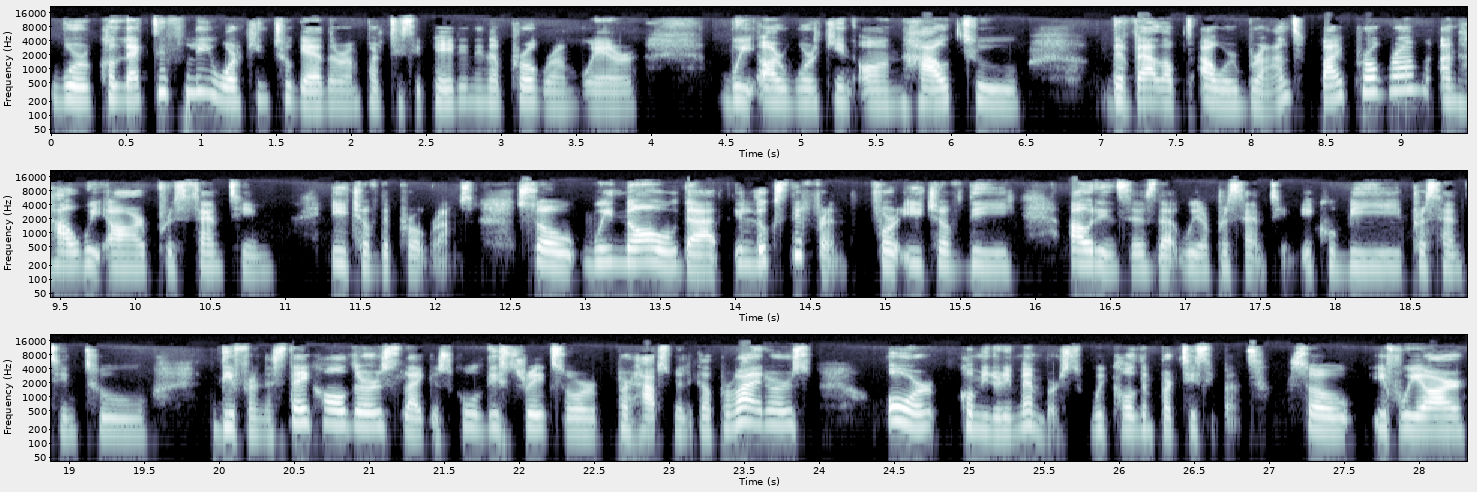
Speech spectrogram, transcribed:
we're collectively working together and participating in a program where we are working on how to develop our brand by program and how we are presenting each of the programs. So we know that it looks different for each of the audiences that we are presenting. It could be presenting to different stakeholders like school districts or perhaps medical providers or community members. We call them participants. So if we are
